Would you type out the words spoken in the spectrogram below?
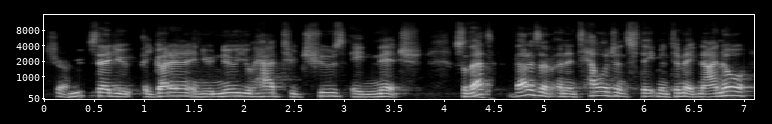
Sure. You said you, you got in and you knew you had to choose a niche. So that's that is a, an intelligent statement to make. Now i know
